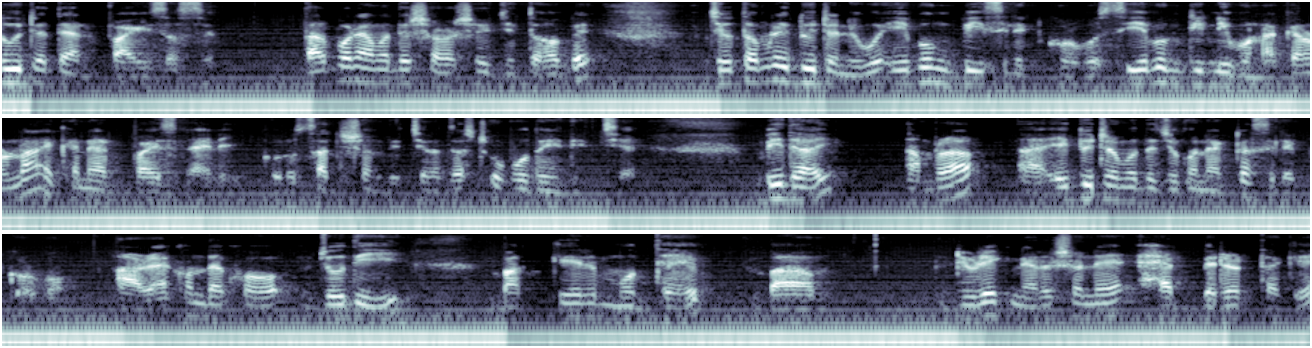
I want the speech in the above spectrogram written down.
দুইটাতে অ্যাডভাইস আছে। তারপরে আমাদের সরাসরি যেতে হবে, যেহেতু আমরা এই দুইটা নেব এবং বি সিলেক্ট করব সি এবং ডি নিব না, কেননা এখানে অ্যাডভাইস নেয় নেই, কোনো সাজেশন দিচ্ছে না জাস্ট উপদেশ দিচ্ছে। বিধায় আমরা এই দুইটার মধ্যে যে কোনো একটা সিলেক্ট করব। আর এখন দেখো, যদি বাক্যের মধ্যে বা ডিরেক্ট ন্যারেশনে হ্যাড বেটার থাকে,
